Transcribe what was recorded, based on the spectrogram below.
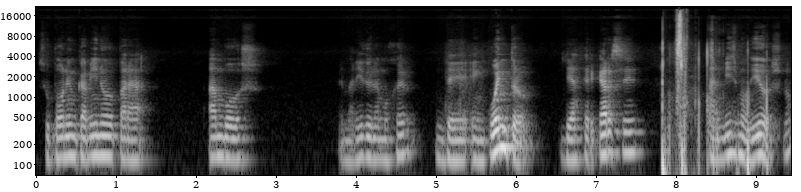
supone un camino para ambos, el marido y la mujer, de encuentro de acercarse al mismo Dios, ¿no?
